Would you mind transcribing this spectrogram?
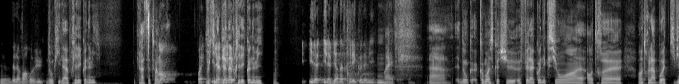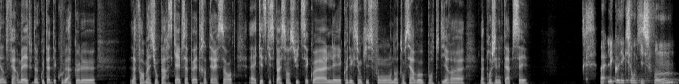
de, de l'avoir revu. Donc il a appris l'économie grâce à toi. Comment? Donc il, a, bien appris l'économie. Il, a, bien appris l'économie. Hmm. Euh, donc comment est-ce que tu fais la connexion euh, entre, euh, entre la boîte qui vient de fermer, tout d'un coup tu as découvert que le, la formation par Skype, ça peut être intéressante. Qu'est-ce qui se passe ensuite? C'est quoi les connexions qui se font dans ton cerveau pour te dire la prochaine étape, c'est? Bah, Les connexions qui se font,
